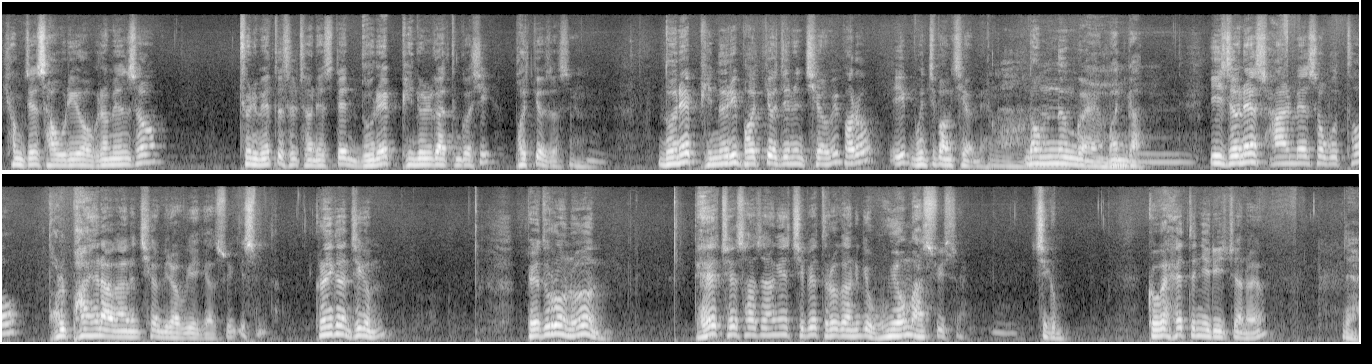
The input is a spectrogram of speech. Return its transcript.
형제 사울이요 그러면서 주님의 뜻을 전했을 때 눈에 비늘 같은 것이 벗겨졌어요. 눈에 비늘이 벗겨지는 체험이 바로 이 문지방 체험이에요. 넘는 거예요, 뭔가. 이전의 삶에서부터 돌파해 나가는 체험이라고 얘기할 수 있습니다. 그러니까 지금 베드로는 대제사장의 집에 들어가는 게 위험할 수 있어요. 지금. 그가 했던 일이 있잖아요. 네.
